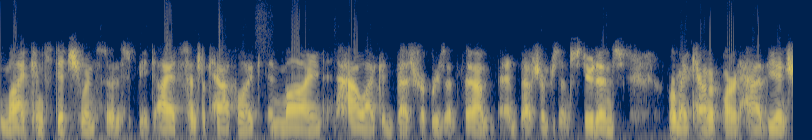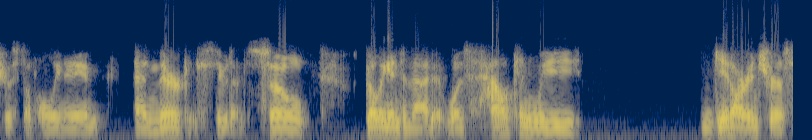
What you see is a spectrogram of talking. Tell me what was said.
my constituents, so to speak. I had Central Catholic in mind and how I could best represent them and best represent students, where my counterpart had the interest of Holy Name and their students. So going into that, it was how can we get our interests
